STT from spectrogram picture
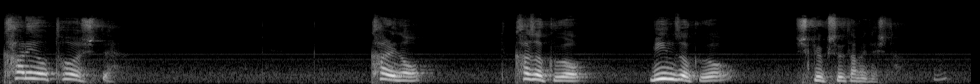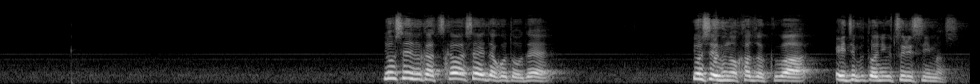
彼を通して彼の家族を民族を祝福するためでした。ヨセフが使わされたことでヨセフの家族はエジプトに移り住みます。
